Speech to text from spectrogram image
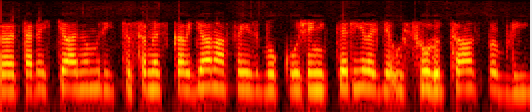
eh, tady chtěla jenom říct, co jsem dneska viděla na Facebooku, že někteří lidé už jsou docela zblblí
